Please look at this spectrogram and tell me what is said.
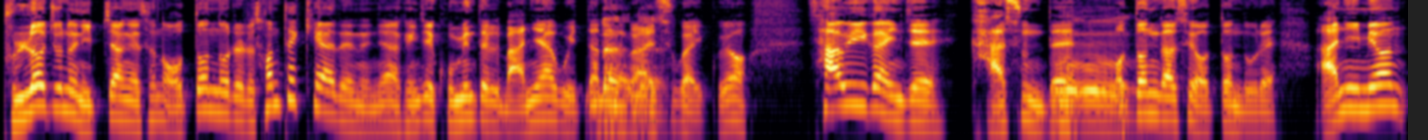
불러주는 입장에서는 어떤 노래를 선택해야 되느냐 굉장히 고민들을 많이 하고 있다는 네, 걸알 네. 수가 있고요. 4위가 이제 가수인데 음, 음. 어떤 가수의 어떤 노래 아니면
